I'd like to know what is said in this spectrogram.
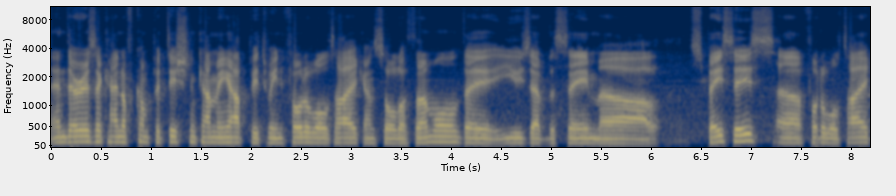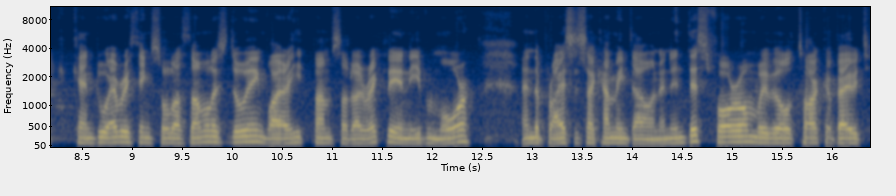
And there is a kind of competition coming up between photovoltaic and solar thermal. They use up the same uh, spaces. Uh, photovoltaic can do everything solar thermal is doing via heat pumps or directly and even more. And the prices are coming down. And in this forum, we will talk about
